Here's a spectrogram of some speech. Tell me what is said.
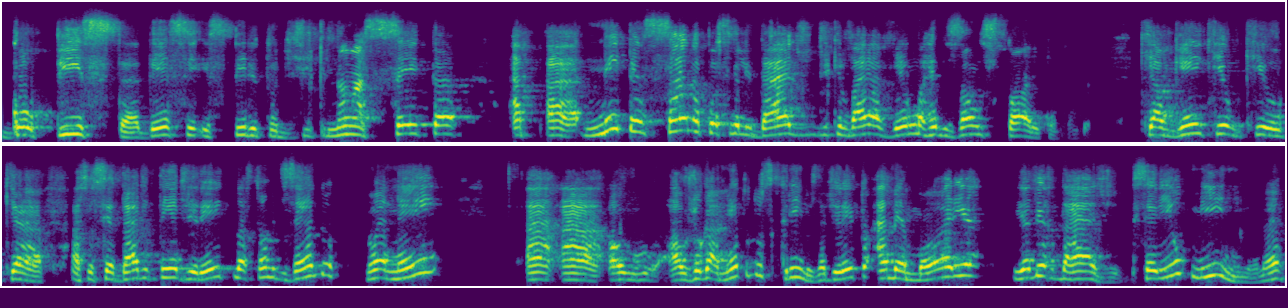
golpista, desse espírito de que não aceita a, a, nem pensar na possibilidade de que vai haver uma revisão histórica, entendeu? que alguém que, que, que a, a sociedade tenha direito, nós estamos dizendo, não é nem a, a, ao, ao julgamento dos crimes, é direito à memória e à verdade, que seria o mínimo. Né?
